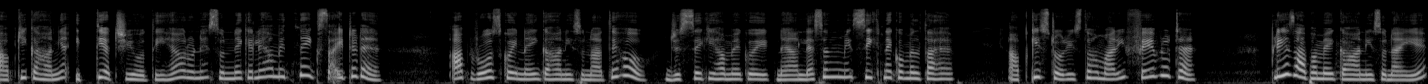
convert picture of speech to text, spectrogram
आपकी कहानियाँ इतनी अच्छी होती हैं और उन्हें सुनने के लिए हम इतने एक्साइटेड हैं। आप रोज़ कोई नई कहानी सुनाते हो, जिससे कि हमें कोई एक नया लेसन सीखने को मिलता है? आपकी स्टोरीज तो हमारी फेवरेट हैं। प्लीज़ आप हमें कहानी सुनाइए।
